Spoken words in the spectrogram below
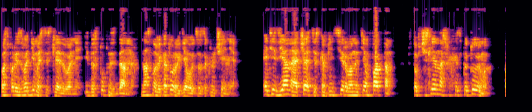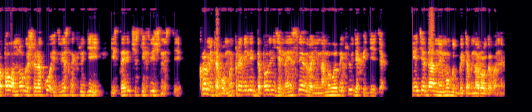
воспроизводимость исследования и доступность данных, на основе которых делаются заключения. Эти изъяны отчасти скомпенсированы тем фактом, что в числе наших испытуемых попало много широко известных людей и исторических личностей. Кроме того, мы провели дополнительное исследование на молодых людях и детях. Эти данные могут быть обнародованы.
